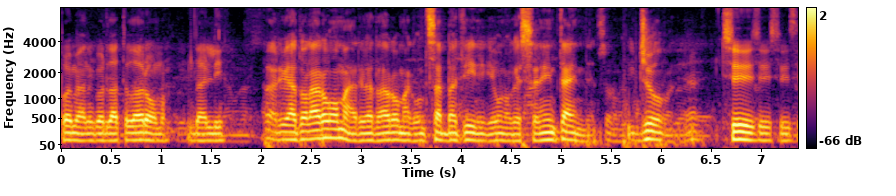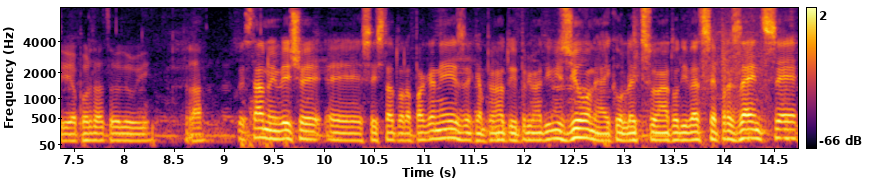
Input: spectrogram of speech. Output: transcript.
poi mi hanno guardato la Roma, da lì. Poi è arrivato la Roma, è arrivata la Roma con Sabatini che è uno che se ne intende, insomma, i giovani. Eh? Sì, sì, sì, sì, ha portato lui là. Quest'anno invece eh, sei stato alla Paganese, campionato di prima divisione, hai collezionato diverse presenze,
